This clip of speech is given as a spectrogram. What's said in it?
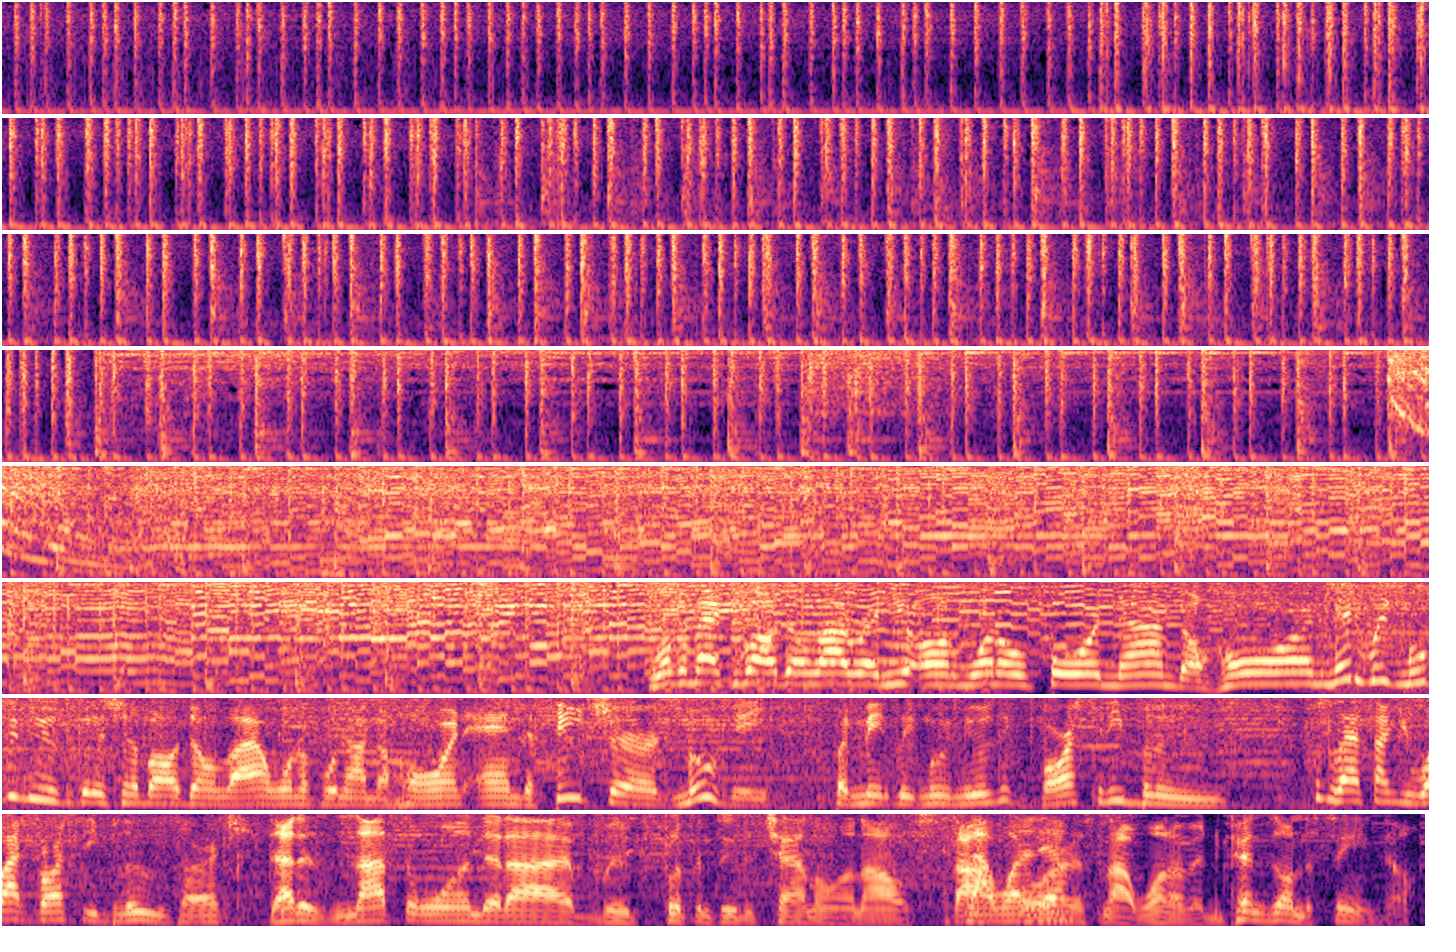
Welcome back to Ball Don't Lie right here on 1049 The Horn. Midweek movie music edition of Ball Don't Lie on 1049 The Horn. And the featured movie for midweek movie music, Varsity Blues. When's the last time you watched Varsity Blues, Arch? That is not the one that I've been flipping through the channel and I'll stop it's not one for. of them? It's not one of it. Depends on the scene, though.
